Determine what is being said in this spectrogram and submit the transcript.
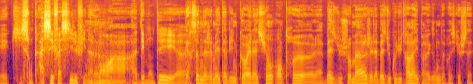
et qui sont assez faciles finalement à, à, démonter. Euh, Personne n'a jamais établi une corrélation entre euh, la baisse du chômage et la baisse du coût du travail, par exemple, d'après ce que je sais.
